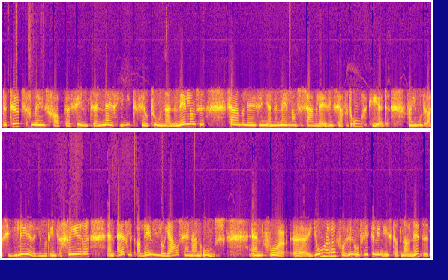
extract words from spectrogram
de Turkse gemeenschap eh, vindt, en neig je niet te veel toe naar de Nederlandse samenleving. En de Nederlandse samenleving zegt het omgekeerde. Van je moet assimileren, je moet integreren en eigenlijk alleen loyaal zijn aan ons. En voor eh, jongeren, voor hun ontwikkeling, is dat nou net het,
